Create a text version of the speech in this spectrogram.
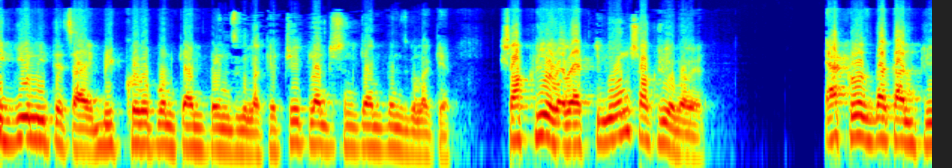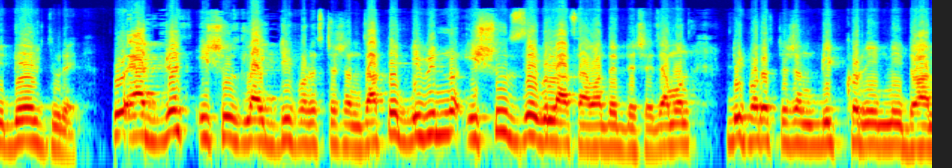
এগিয়ে নিতে চায় বৃক্ষরোপণ ক্যাম্পেইনস গুলাকে ট্রি প্লান্টেশন ক্যাম্পেইনস গুলাকে। সক্রিয়ভাবে অ্যাক্টিভলি মানে সক্রিয়ভাবে। অ্যাক্রস দ্য কান্ট্রি দেশ জুড়ে। To address issues like deforestation যাতে বিভিন্ন ইস্যুজ যেগুলো আছে আমাদের দেশে, যেমন ডিফরেস্টেশন বৃক্ষ নিধন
